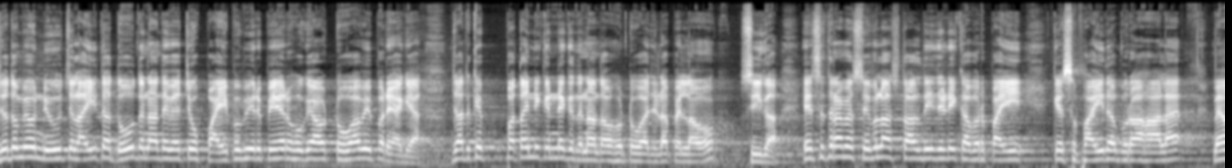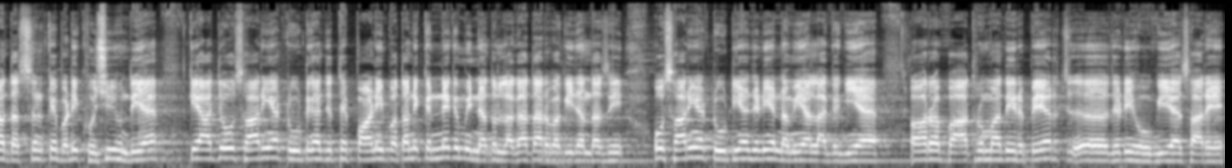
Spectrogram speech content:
ਜਦੋਂ ਮੈਂ ਉਹ ਨਿਊਜ਼ ਚਲਾਈ ਤਾਂ ਦੋ ਦਿਨਾਂ ਦੇ ਵਿੱਚ ਉਹ ਪਾਈਪ ਵੀ ਰਿਪੇਅਰ ਹੋ ਗਿਆ, ਉਹ ਟੋਆ ਵੀ ਭਰਿਆ ਗਿਆ। ਜਦ ਕਿ ਪਤਾ ਹੀ ਨਹੀਂ ਕਿੰਨੇ ਕੁ ਦਿਨਾਂ ਦਾ ਉਹ ਟੋਆ ਜਿਹੜਾ ਪਹਿਲਾਂ ਉਹ ਸੀਗਾ। ਇਸੇ ਤਰ੍ਹਾਂ ਮੈਂ ਸਿਵਲ ਹਸਪਤਾਲ ਦੀ ਜਿਹੜੀ ਖਬਰ ਪਾਈ ਕਿ ਸਫ਼ਾਈ ਦਾ ਬੁਰਾ ਹਾਲ ਹੈ, ਮੈਂ ਉਹ ਦੱਸਣ ਕੇ ਬੜੀ ਖੁਸ਼ੀ ਹੁੰਦੀ ਹੈ ਕਿ ਅੱਜ ਉਹ ਸਾਰੀਆਂ ਟੂਟੀਆਂ ਜਿੱਥੇ ਪਾਣੀ ਪਤਾ ਨਹੀਂ ਕਿੰਨੇ ਕੁ ਮਹੀਨਿਆਂ ਤੋਂ ਲਗਾਤਾਰ ਵਗੀ ਜਾਂਦਾ ਸੀ, ਉਹ ਸਾਰੀਆਂ ਟੂਟੀਆਂ ਜਿਹੜੀਆਂ ਨਵੀਆਂ ਲੱਗ ਗਈਆਂ ਔਰ ਬਾਥਰੂਮਾਂ ਦੀ ਰਿਪੇਅਰ ਜਿਹੜੀ ਹੋ ਗਈ ਹੈ ਸਾਰੇ।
